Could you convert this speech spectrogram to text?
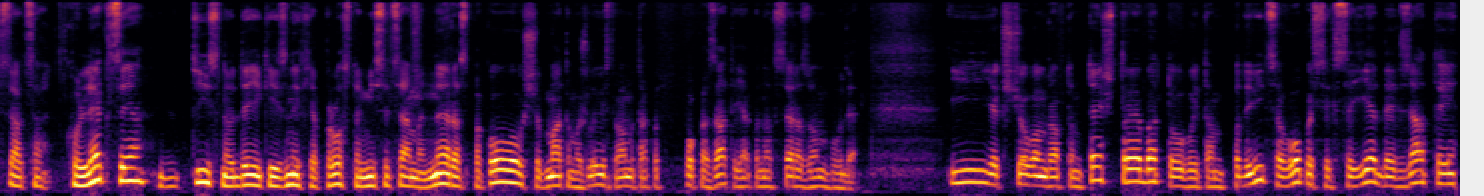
вся ця колекція. Дійсно, деякі з них я просто місяцями не розпаковував, щоб мати можливість вам так от показати, як воно все разом буде. І якщо вам раптом теж треба, то ви там подивіться в описі, все є, де взяти,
